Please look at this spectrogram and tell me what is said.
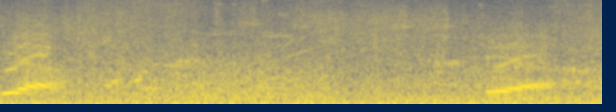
Yeah. Yeah.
